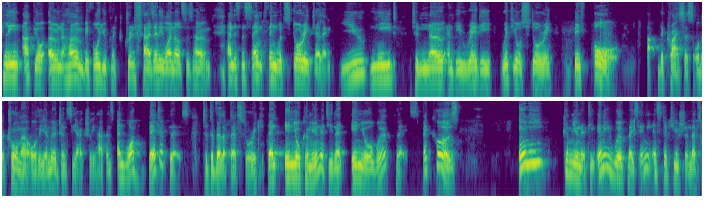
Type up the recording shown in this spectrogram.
clean up your own home before you can criticize anyone else's home. And it's the same thing with storytelling. You need to know and be ready with your story before uh, the crisis or the trauma or the emergency actually happens. And what better place to develop that story than in your community, than in your workplace? Because any community, any workplace, any institution that's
